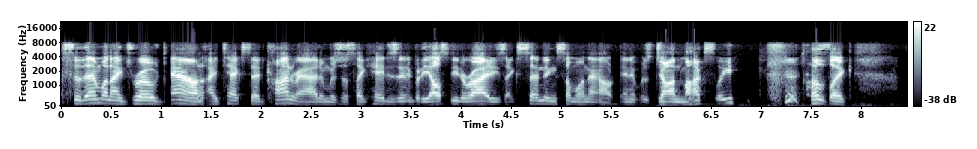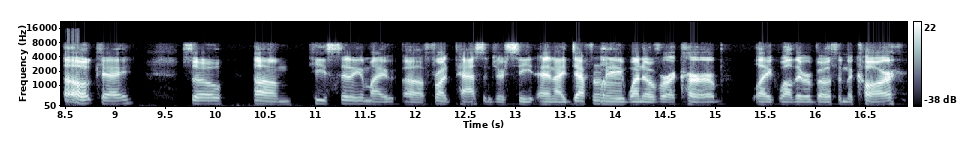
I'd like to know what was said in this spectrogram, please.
so then when I drove down, I texted Conrad and was just like, "Hey, does anybody else need a ride?" He's like sending someone out, and it was Jon Moxley. I was like, "Oh, okay." So um, he's sitting in my uh, front passenger seat, and I definitely went over a curb, like while they were both in the car.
